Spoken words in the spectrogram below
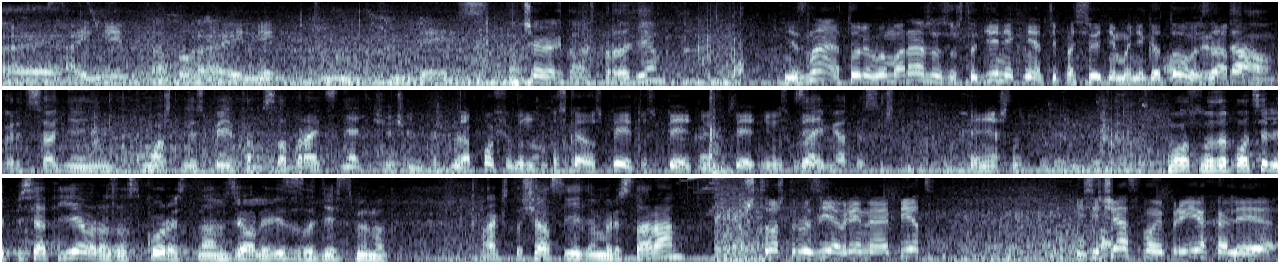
Uh, I need about I need two two days. Ну что, как думаешь, продадим? Не знаю, то ли вымораживается, что денег нет, типа сегодня мы не готовы, он говорит, завтра. Да, он говорит, сегодня может не успеет там собрать, снять еще что-нибудь такое. Да пофигу нам, пускай успеет, успеет, не успеет, не успеет. Займет, если что. Конечно. Вот, мы заплатили 50 евро за скорость, нам сделали визу за 10 минут. Так что сейчас едем в ресторан. Что ж, друзья, время обед. И сейчас мы приехали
